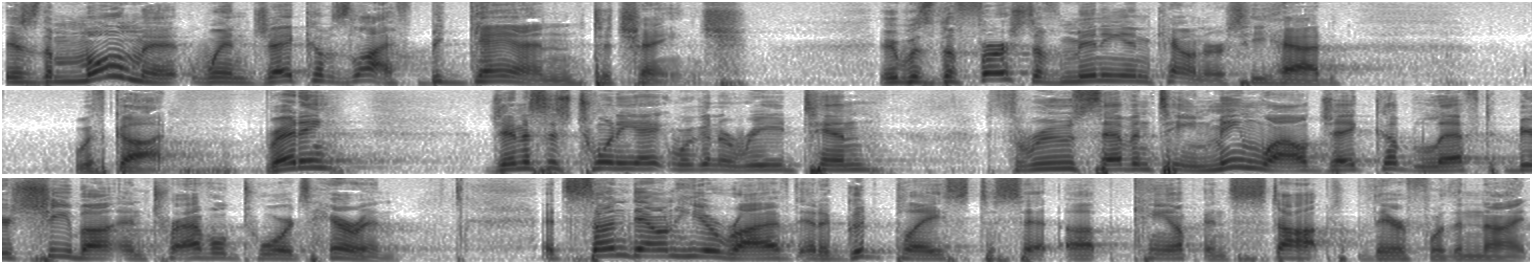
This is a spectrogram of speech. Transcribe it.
is the moment when Jacob's life began to change. It was the first of many encounters he had with God. Ready? Genesis 28, we're going to read 10 through 17. Meanwhile, Jacob left Beersheba and traveled towards Haran. At sundown, he arrived at a good place to set up camp and stopped there for the night.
